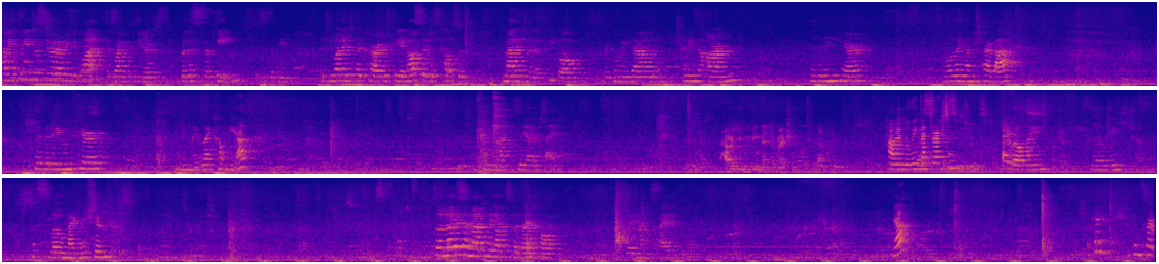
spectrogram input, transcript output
coming for you, just do whatever you want, as long as, you know, just, but this is the theme, this is the theme. If you want to do the choreography, and also just helps with management of people, we're coming down, turning the arm, pivoting here, rolling onto our back, pivoting here, letting my leg help me up, coming back to the other side. How are you moving that direction only that way? How am I moving that direction? By rolling Okay. slowly. Just a slow migration. So notice I'm not coming up to the vertical.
